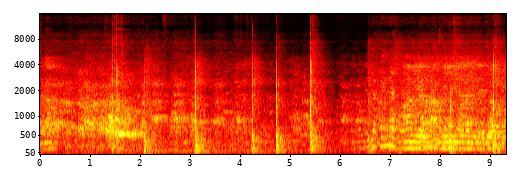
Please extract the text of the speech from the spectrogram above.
นะครับอย่าเก่งเนี่ยมามีอาหารมีอะไรอยู่ในตัวมี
